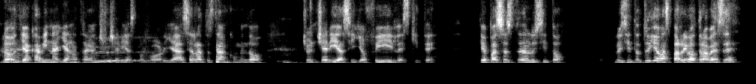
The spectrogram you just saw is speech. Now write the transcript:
Lo- ya, cabina, ya no traigan chucherías, por favor. Ya hace rato estaban comiendo chuncherías y yo fui y les quité. ¿Qué pasó este Luisito? Luisito, tú ya vas para arriba otra vez, ¿eh?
